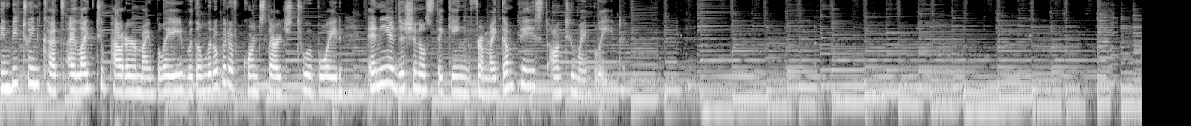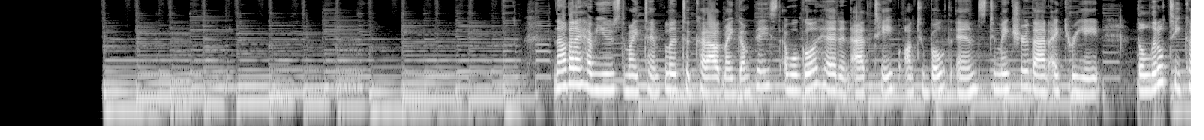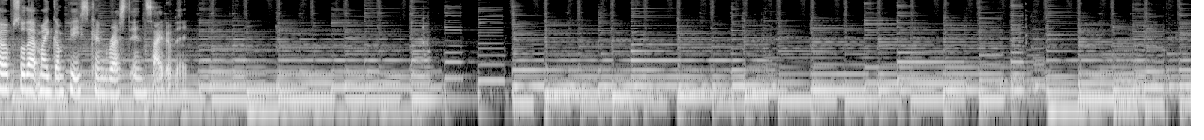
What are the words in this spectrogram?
In between cuts, I like to powder my blade with a little bit of cornstarch to avoid any additional sticking from my gum paste onto my blade. Now that I have used my template to cut out my gum paste, I will go ahead and add tape onto both ends to make sure that I create the little teacup so that my gum paste can rest inside of it.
